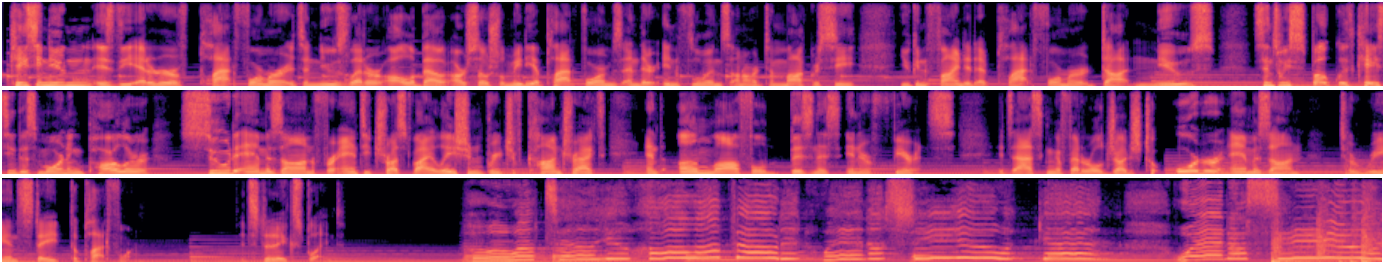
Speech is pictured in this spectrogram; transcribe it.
Casey Newton is the editor of Platformer. It's a newsletter all about our social media platforms and their influence on our democracy. You can find it at platformer.news. Since we spoke with Casey this morning, Parler sued Amazon for antitrust violation, breach of contract, and unlawful business interference. It's asking a federal judge to order Amazon to reinstate the platform. It's today explained. Oh, I'll tell you all about it when I see you again. When I see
